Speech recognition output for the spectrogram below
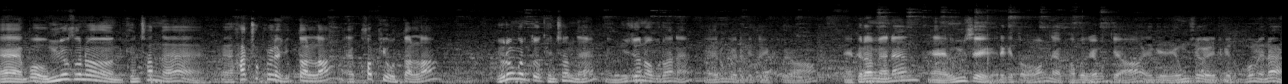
예, 뭐 음료수는 괜찮네. 예, 핫초콜릿 6달러? 예, 커피 5달러 이런 건 또 괜찮네. 유전업으로 하네. 예, 이런 거 이렇게 또 있고요. 예, 그러면은 예, 음식 이렇게 또 네, 가보도록 해볼게요. 이게 음식을 이렇게 또 보면은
